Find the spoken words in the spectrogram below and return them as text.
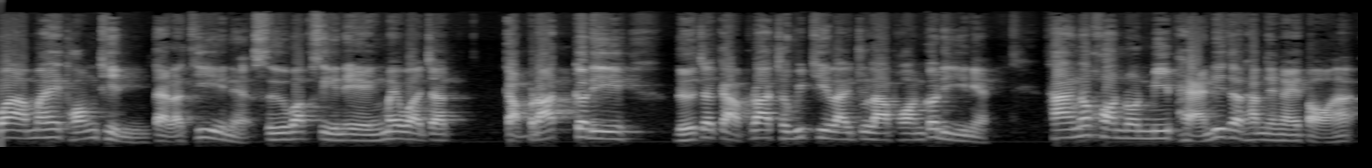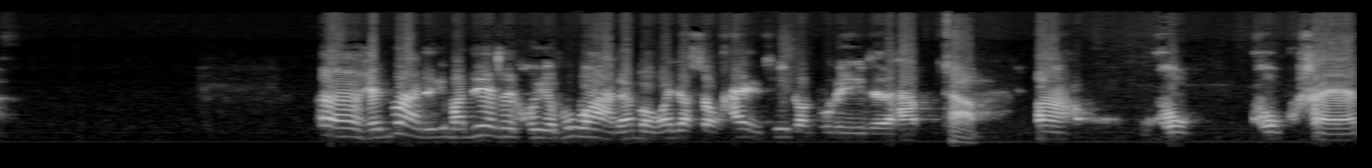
ว่าไม่ให้ท้องถิ่นแต่ละที่เนี่ย ซื้อวัคซีนเองไม่ว่าจะกับรัฐก็ดี หรือจะกับราชวิทยาลัยจุฬาภรณ์ก็ดีเนี่ย ทางนครนนท์มีแผนที่จะทำยังไงต่อฮะเออเห็นว่าในวันนี้เคยคุยกับผู้ว่านะบอกว่าจะส่งให้ที่นนทบุรีเลยนะครับ ครับอ่า หกหกแสน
